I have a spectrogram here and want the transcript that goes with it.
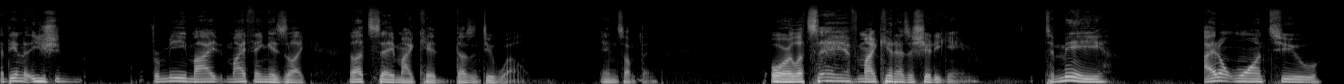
at the end of you should for me my my thing is like let's say my kid doesn't do well in something. Or let's say if my kid has a shitty game. To me, I don't want to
